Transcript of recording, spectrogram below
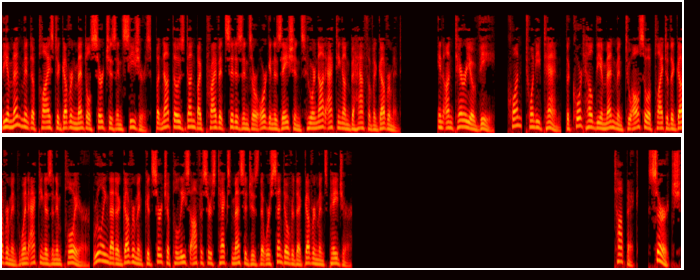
The amendment applies to governmental searches and seizures, but not those done by private citizens or organizations who are not acting on behalf of a government. In Ontario v. Quon 2010, the court held the amendment to also apply to the government when acting as an employer, ruling that a government could search a police officer's text messages that were sent over that government's pager. Search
